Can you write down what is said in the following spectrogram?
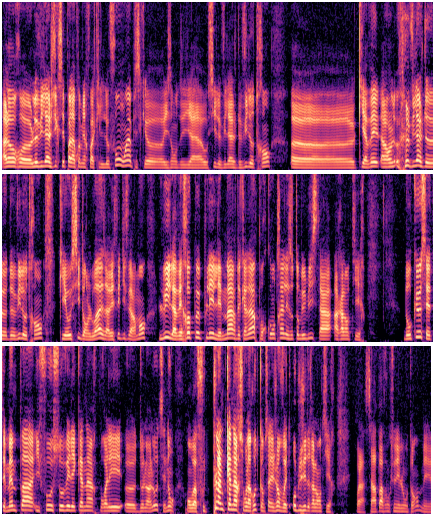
Alors, euh, le village dit que c'est pas la première fois qu'ils le font, hein, puisque euh, ils ont, il y a aussi le village de Villotran euh, qui avait, alors le, village de, de qui est aussi dans l'Oise avait fait différemment. Lui, il avait repeuplé les mares de canards pour contraindre les automobilistes à, ralentir. Donc eux, c'était même pas il faut sauver les canards pour aller de l'un à l'autre, c'est non, on va foutre plein de canards sur la route, comme ça les gens vont être obligés de ralentir. Voilà, ça n'a pas fonctionné longtemps, mais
